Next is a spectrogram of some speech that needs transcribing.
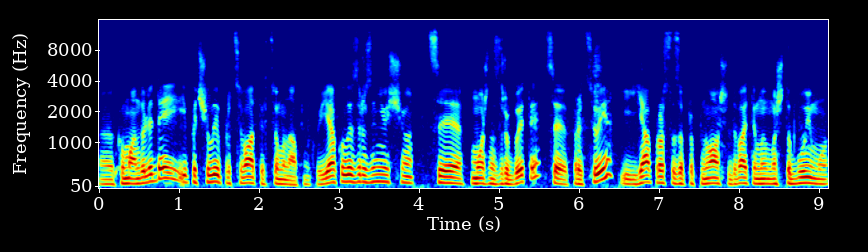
е, команду людей і почали працювати в цьому напрямку. Я коли зрозумів, що це можна зробити, це працює, і я просто запропонував, що давайте ми масштабуємо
